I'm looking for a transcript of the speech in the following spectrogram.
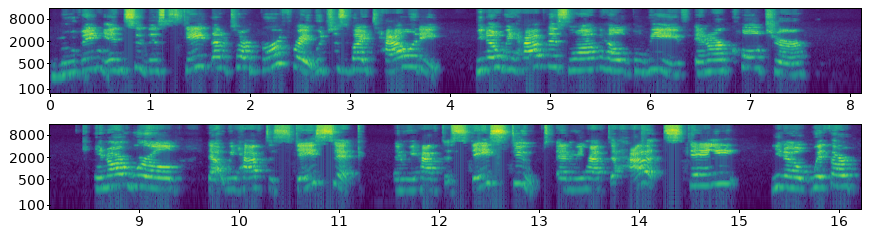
moving into this state that's our birthright, which is vitality. You know, we have this long held belief in our culture, in our world, that we have to stay sick and we have to stay stooped and we have to have stay you know, with our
